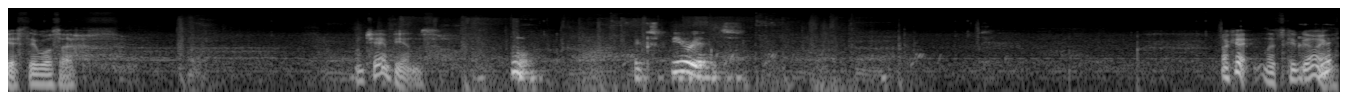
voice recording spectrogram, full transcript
Yes, there was a champions. Hmm. Experience. Okay, let's keep going. Okay.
